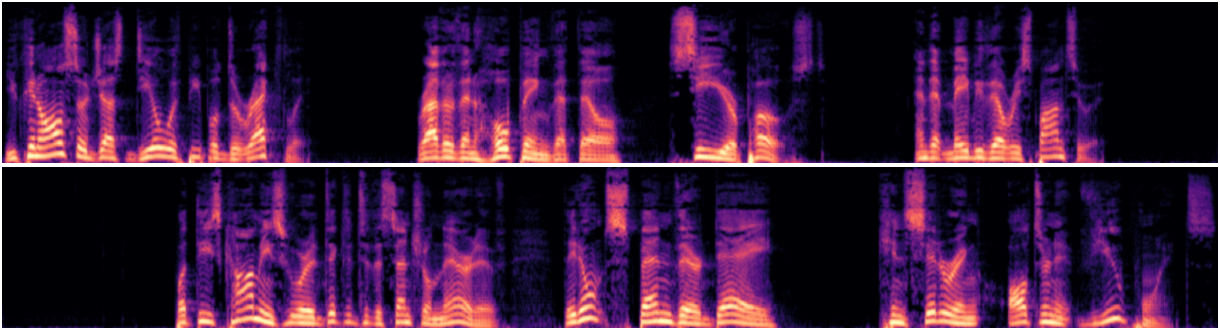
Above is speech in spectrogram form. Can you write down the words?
You can also just deal with people directly rather than hoping that they'll see your post and that maybe they'll respond to it. But these commies who are addicted to the central narrative, they don't spend their day considering alternate viewpoints.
